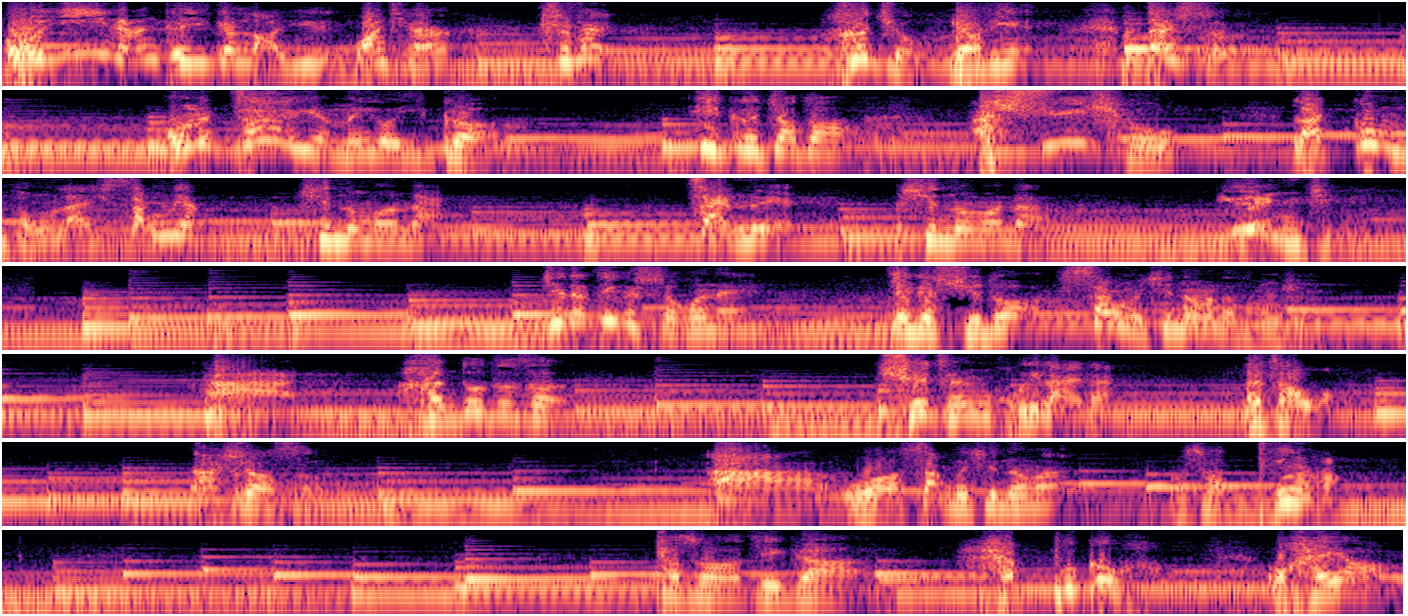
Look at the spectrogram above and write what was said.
我依然可以跟老于、王强吃饭、喝酒、聊天，但是我们再也没有一个一个叫做啊需求。来共同来商量新东方的战略，新东方的愿景。就在这个时候呢，这个许多上过新东方的同学啊，很多都是学成回来的来找我啊，徐老师啊，我上过新东方，我说挺好。他说这个还不够好，我还要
